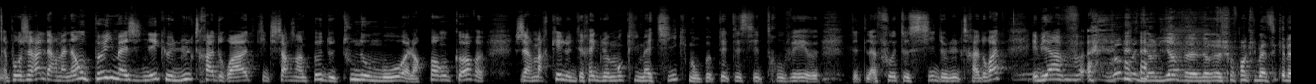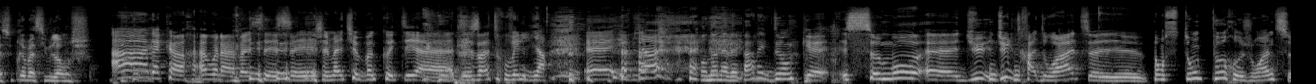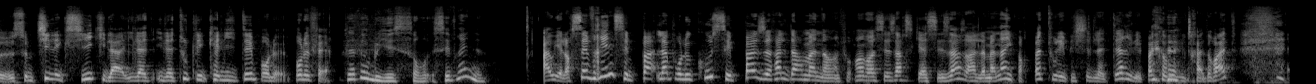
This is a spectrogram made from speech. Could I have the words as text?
pour Gérald Darmanin. On peut imaginer que l'ultra-droite, qu'il charge un peu de tous nos mots, alors pas encore, j'ai remarqué le dérèglement climatique, mais on peut peut-être essayer de trouver peut-être la faute aussi de l'ultra-droite, eh bien... il y a un lien le réchauffement climatique et la suprématie blanche. Ah, d'accord. Ah, voilà. Bah, j'ai Mathieu Boccoté a déjà trouvé le lien. Euh, eh bien... On en avait parlé. Donc, euh, ce mot euh, d'ultra-droite, pense-t-on, peut rejoindre ce, petit lexique. Il a, il, a, il a toutes les qualités pour le, pour le faire. Vous avez oublié Séverine? Ah oui, alors Séverine, c'est pas là pour le coup, c'est pas Gérald Darmanin. Il faut rendre à César ce qui est à César. Gérald Darmanin, il porte pas tous les péchés de la terre. Il n'est pas comme ultra droite.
